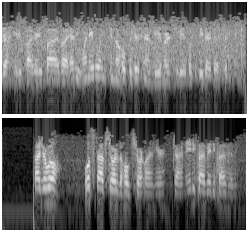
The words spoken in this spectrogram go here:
Giant 85, 85 uh, heavy, when able, you can uh, hold position and the emergency vehicle will be there to assist. Roger, Will. We'll stop short of the hold short line here. Giant 8585 heavy.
